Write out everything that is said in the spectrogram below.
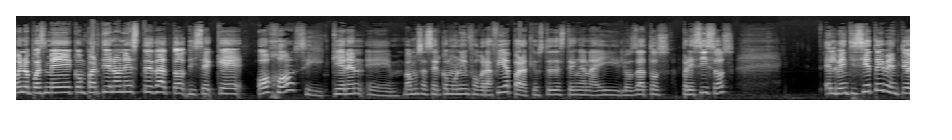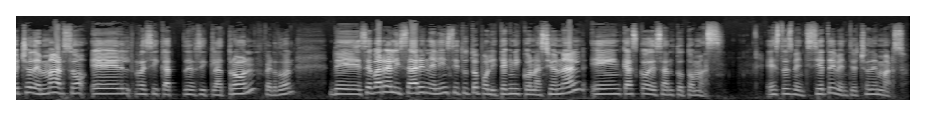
Bueno, pues me compartieron este dato. Dice que, ojo, si quieren, eh, vamos a hacer como una infografía para que ustedes tengan ahí los datos precisos. El 27 y 28 de marzo, el reciclatrón, perdón, de, se va a realizar en el Instituto Politécnico Nacional en Casco de Santo Tomás. Este es 27 y 28 de marzo.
